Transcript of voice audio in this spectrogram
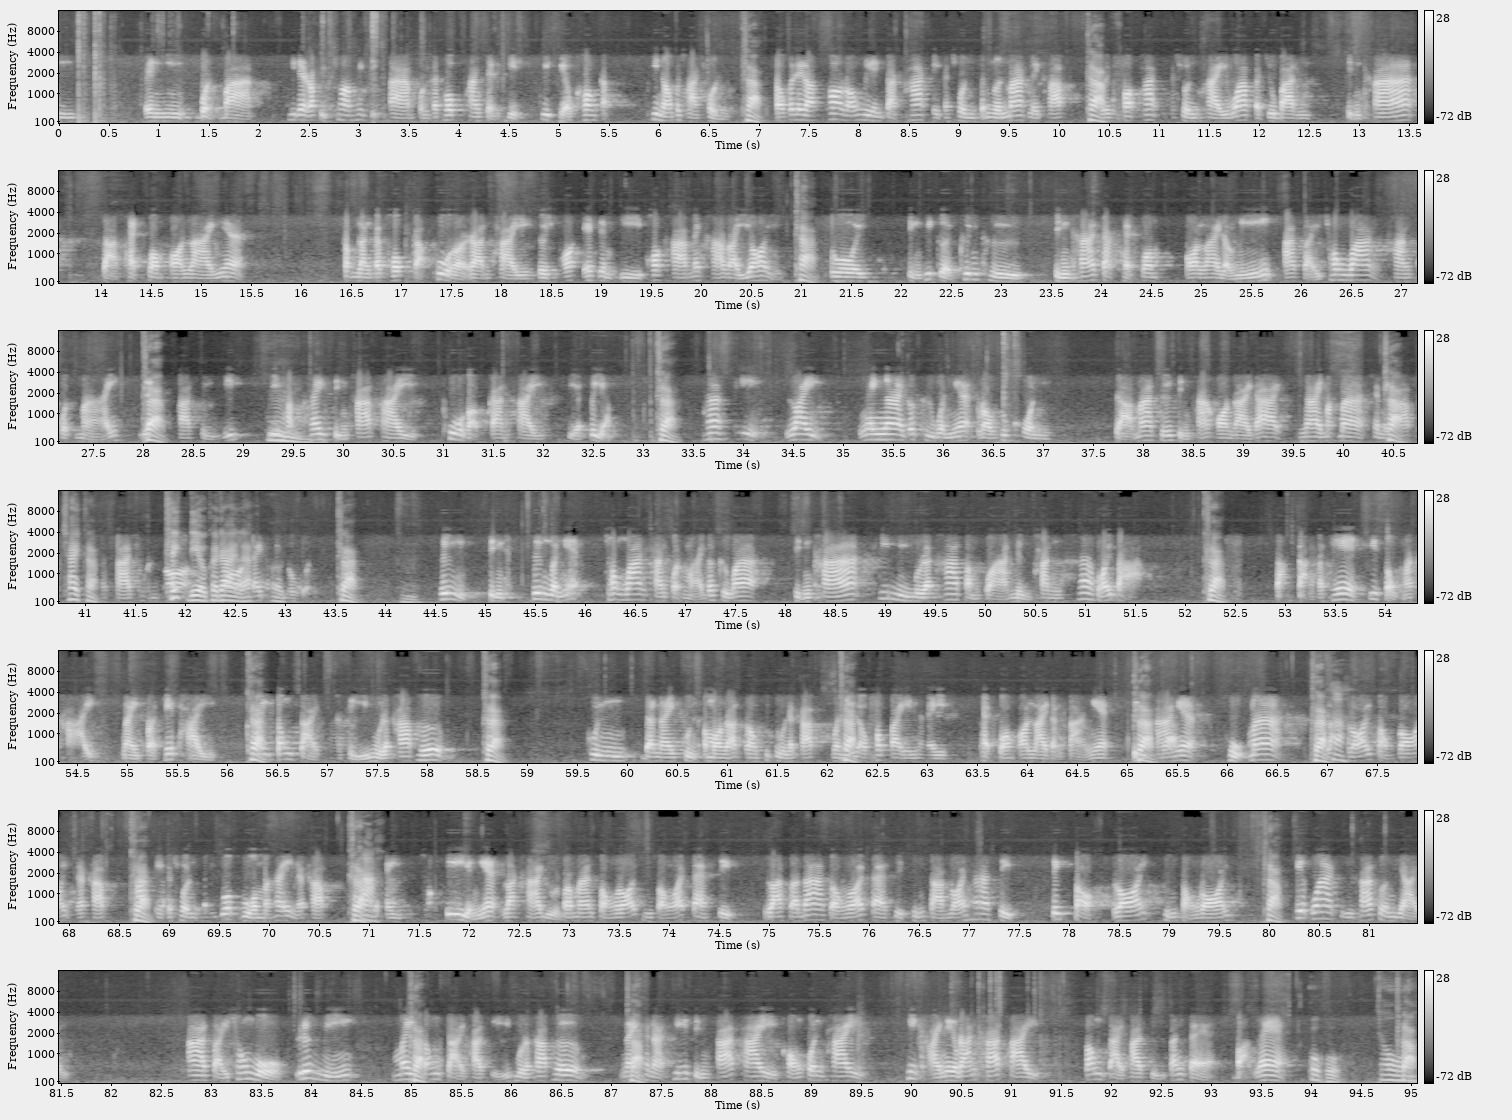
เป็นบทบาทที่ได้รับผิดชอบให้ติดตามผลกระทบทางเศรษฐกิจที่เกี่ยวข้องกับพี่น้องประชาชนครับเราก็ได้รับข้อร้องเรียนจากภาคเอกชนจำนวนมากเลยครับครับโดยเฉพาะภาคเอกชนไทยว่าปัจจุบันสินค้าจากแพลตฟอร์มออนไลน์เนี่ยกำลังกระทบกับผู้ประกอบการไทย โดยเฉพาะ SME พ่อค้าแม่ค้ารายย่อยครับโดยสิ่งที่เกิดขึ้นคือสินค้าจากแพลตฟอร์ม ออนไลน์เหล่านี้อาศัยช่องว่างทางกฎหมายคและรับภาษีที่อืมทำให้สินค้าไทย ผู้ประกอบการไทยเสียเปรียบ ครับ ถ้าที่ไล่ง่าย ๆ ก็คือวันเนี้ยเราทุกคนสามารถซื้อสินค้าออนไลน์ได้ง่ายมากๆ ใช่ไหมครัครับบใช่ครับประชาชนคลิกเดียวก็ได้แล้วได้ประโยชน์ครับ ซึ่งสิ่งซึ่งวันเนี้ยช่องว่างทางกฎหมายก็คือว่าสินค้าที่มีมูลค่าต่ำกว่า 1,500 บาท ครับ จากต่างประเทศที่ส่งมาขายในประเทศไทยครับไม่ต้องจ่ายภาษีมูลค่าเพิ่ม ครับ คุณดนัยคุณอมรรัตน์ลองคิดดูนะครับ วันครันี้บเราเข้าไปในแพลตฟอร์มออนไลน์ต่างๆ เนี่ยสิครันบค้าเนี่ยถูกมากครับหลักร้อยสองร้อยนะครับครับภาคเอกชนไปรวบรวมมาให้นะครับครับค่ะในช้อปปี้อย่างเงี้ยราคาอยู่ประมาณ200ถึง280 Lazada 280ถึง350 TikTok 100ถึง200ครับเรียกว่าสินค้าส่วนใหญ่ อาศัยช่องโหว่เรื่องนี้ไม่ครับต้องจ่ายภาษีมูลค่าเพิ่ม ในครับ ขณะที่สินค้าไทยของคนไทยที่ขายในร้านค้าไทย ต้องจ่ายภาษีตั้งแต่บาทแรก โอ้โห โอ้ครับ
